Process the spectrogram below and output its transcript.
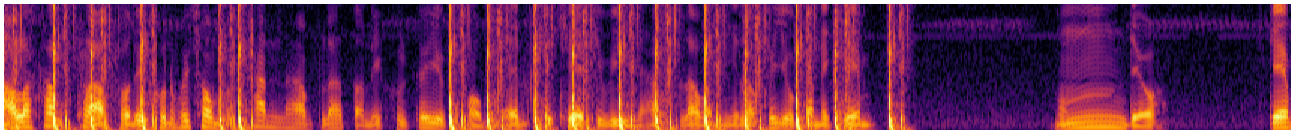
เอาละครับครับสวัสดีคุณผู้ชมทุกท่านนะครับ และตอนนี้คุณก็อยู่กับผม NCK TV นะครับ แล้ววันนี้เราก็อยู่กันในเกม อืม เดี๋ยว เกม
